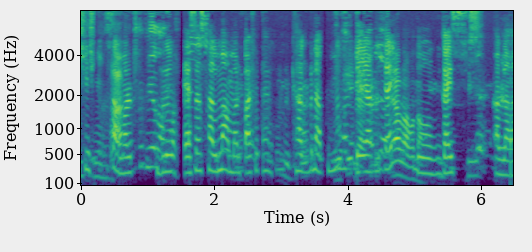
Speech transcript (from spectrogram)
শেষ করছি আমার এস এস সালমা আমার পাশে থাক- থাকবেন আপনি। আমি চাই তো গাইস আল্লাহ।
